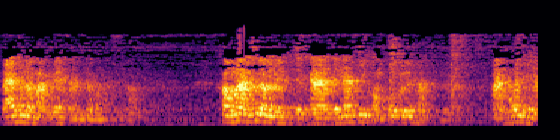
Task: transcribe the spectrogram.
แร้ไม่ลำบากด้วยหาลำบากครับคำว่าเชื่อในกิจการเป็นหน้าที่ของพวกพื้นฐาน หมายความว่ายังไง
